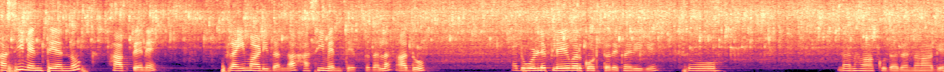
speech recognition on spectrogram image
ಹಸಿ ಮೆಂತೆಯನ್ನು ಹಾಕ್ತೇನೆ. ಫ್ರೈ ಮಾಡಿದ್ದಲ್ಲ, ಹಸಿ ಮೆಂತೆ ಇರ್ತದಲ್ಲ ಅದು. ಅದು ಒಳ್ಳೆ ಫ್ಲೇವರ್ ಕೊಡ್ತದೆ ಕರಿಗೆ. ಸೊ ನಾನು ಹಾಕುದು ಅದನ್ನು ಹಾಗೆ.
